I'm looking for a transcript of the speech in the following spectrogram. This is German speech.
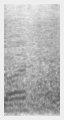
Läuft.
